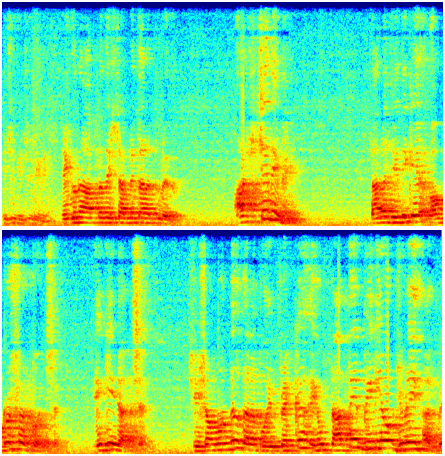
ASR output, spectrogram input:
কিছু কিছু জিনিস। যেগুলো আপনাদের সামনে তারা তুলে দেবে আসছে দিনে তারা যেদিকে অগ্রসর করছে, এগিয়ে যাচ্ছে, সে সম্বন্ধেও তারা পরিপ্রেক্ষা এবং তাতে বিনিয়োগ জুড়েই থাকবে।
